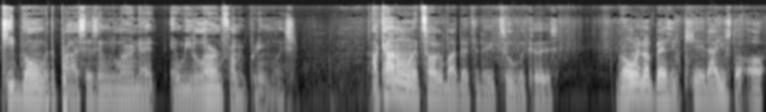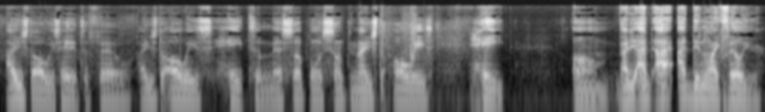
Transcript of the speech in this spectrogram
keep going with the process, and we learn that and we learn from it pretty much. I kind of want to talk about that today too because growing up as a kid, I used to I used to always hate it to fail. I used to always hate to mess up on something. I used to always hate um I I I didn't like failure.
